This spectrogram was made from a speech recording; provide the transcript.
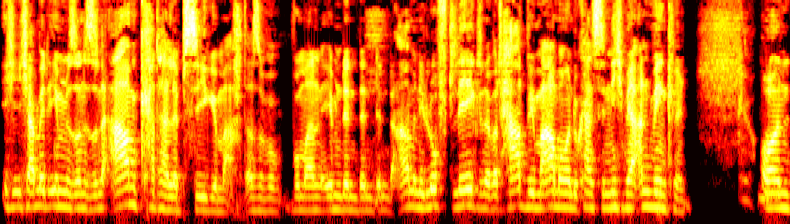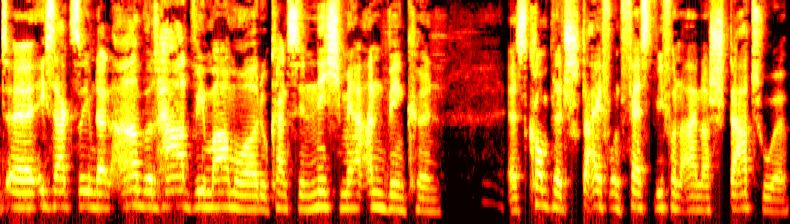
ich, ich habe mit ihm so eine, so eine Armkatalepsie gemacht, also wo, wo man eben den, den, den Arm in die Luft legt und er wird hart wie Marmor und du kannst ihn nicht mehr anwinkeln. Und äh, ich sag zu ihm, dein Arm wird hart wie Marmor, du kannst ihn nicht mehr anwinkeln. Er ist komplett steif und fest wie von einer Statue.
